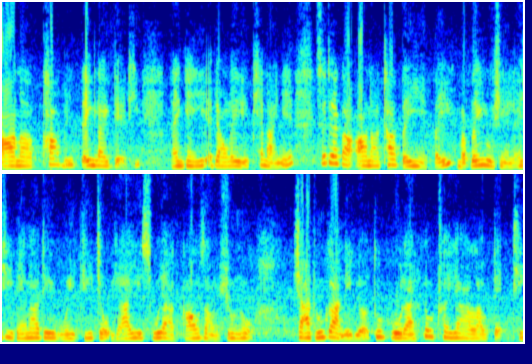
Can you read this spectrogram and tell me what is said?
အာဏာထပြီးတိမ့်လိုက်တဲ့အထိနိုင်ငံရေးအပြောင်းအလဲတွေဖြစ်နိုင်တယ်စစ်တပ်ကအာဏာထသိမ်းရင်သိမ်းမသိမ်းလို့ရှိရင်လက်ရှိဘင်္ဂလားဒေ့ရှ်ဝန်ကြီးချုပ်ယာယီအစိုးရခေါင်းဆောင်ယူနို့ယာဒူးကနေပြီးတော့သူကိုယ်တိုင်လှုပ်ထွက်ရလောက်တဲ့အထိ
